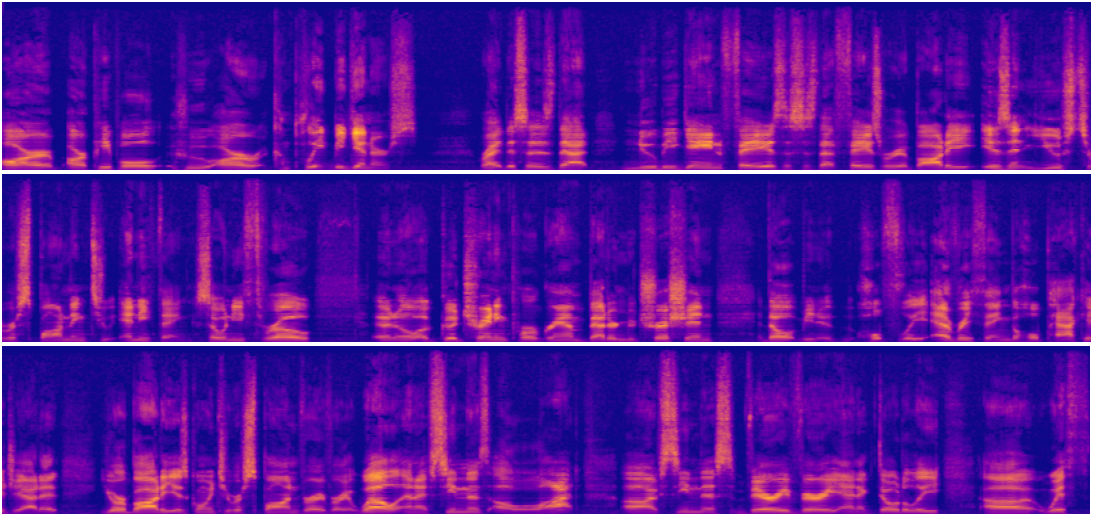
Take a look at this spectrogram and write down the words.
are are people who are complete beginners. Right? This is that newbie gain phase. This is that phase where your body isn't used to responding to anything. So when you throw you know a good training program, better nutrition, they'll you know, hopefully everything, the whole package at it, your body is going to respond very very well. And I've seen this a lot. Uh, I've seen this very very anecdotally uh, with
